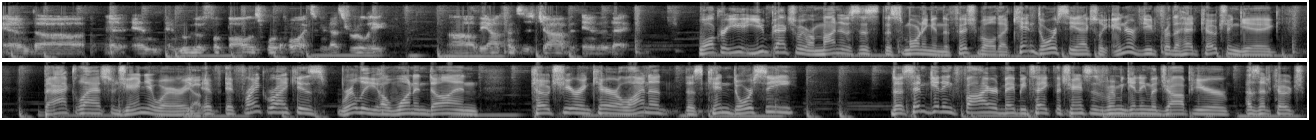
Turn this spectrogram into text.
and, uh, and and and move the football and score points. I mean, that's really uh, the offense's job at the end of the day. Walker, you, you actually reminded us this this morning in the Fishbowl that Ken Dorsey actually interviewed for the head coaching gig back last January. Yep. If, if Frank Reich is really a one and done coach here in Carolina, does Ken Dorsey, does him getting fired maybe take the chances of him getting the job here as head coach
